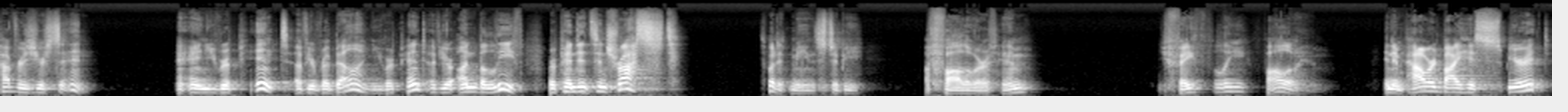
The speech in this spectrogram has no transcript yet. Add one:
covers your sin. And you repent of your rebellion, you repent of your unbelief, repentance and trust. That's what it means to be a follower of him. You faithfully follow him. And empowered by his spirit,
